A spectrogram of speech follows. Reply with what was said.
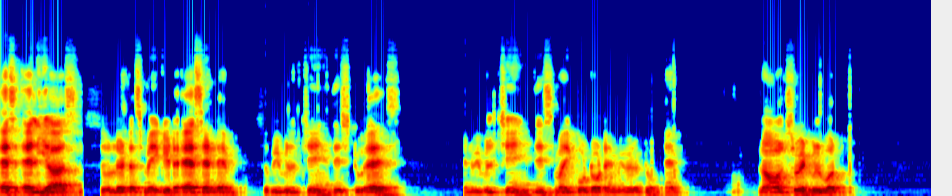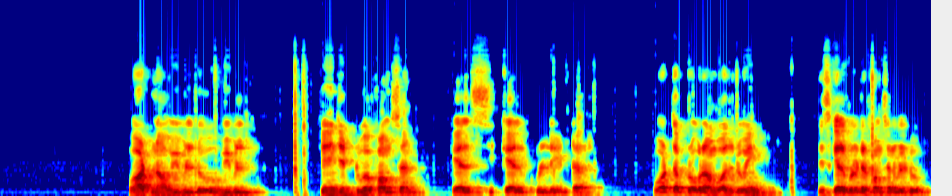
as alias. So let us make it s and m. So we will change this to s and we will change this mycode.mul to m. Now also it will work what now we will do? We will change it to a function calculator. What the program was doing? This calculator function will do.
